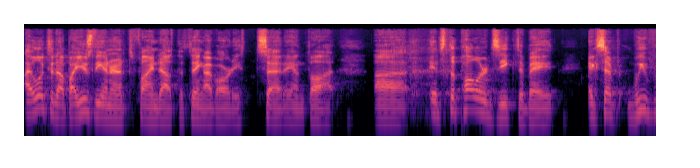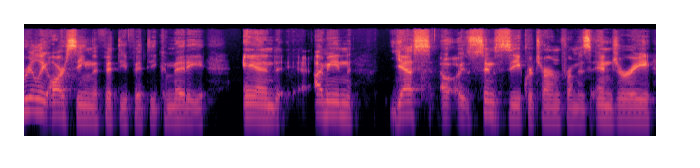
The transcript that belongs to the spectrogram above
I looked it up. I used the internet to find out the thing I've already said and thought. Uh, it's the Pollard Zeke debate, except we really are seeing the 50 50 committee. And I mean, yes, uh, since Zeke returned from his injury,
